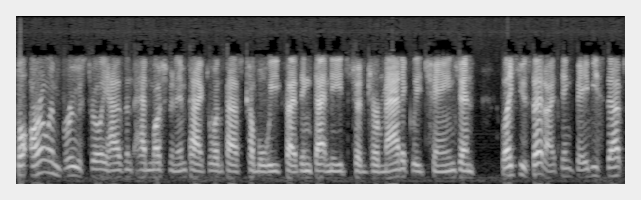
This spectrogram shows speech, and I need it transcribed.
But Arland Bruce really hasn't had much of an impact over the past couple weeks. I think that needs to dramatically change. And like you said, I think baby steps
